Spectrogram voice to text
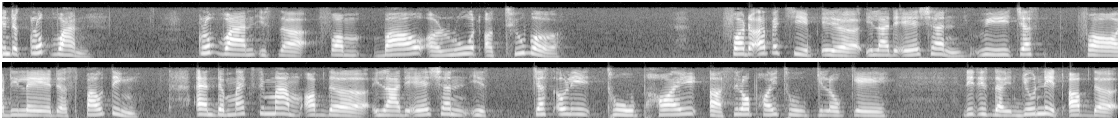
in the group one, group one is the from bowl or root or tuber. For the effective uh, irradiation, we just for delay the spouting, and the maximum of the irradiation is just only 2 point, uh, 0.2 kilogray. This is the unit of the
